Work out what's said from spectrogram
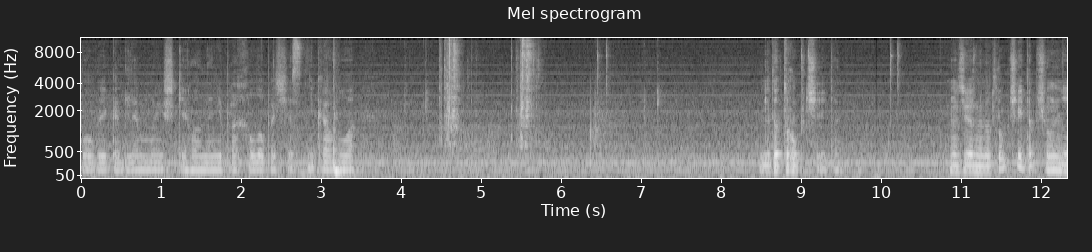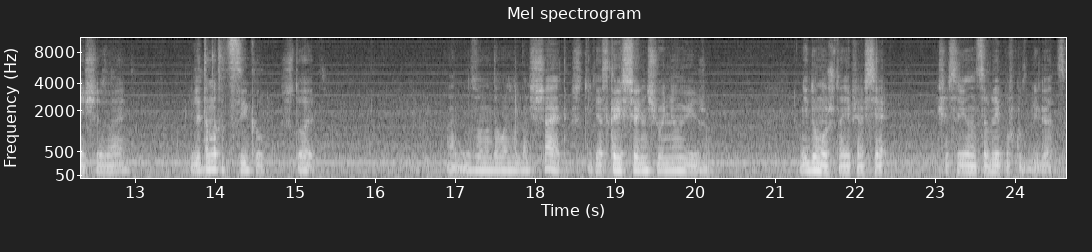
Коврика для мышки. Главное не прохлопать сейчас никого. Или это труп чей-то? Ну, серьезно, это труп чей-то? Почему он не исчезает? Или это мотоцикл? Что это? А, ну, зона довольно большая, так что я, скорее всего, ничего не увижу. Не думаю, что они прям все сейчас ринутся в Липовку сбегаться.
